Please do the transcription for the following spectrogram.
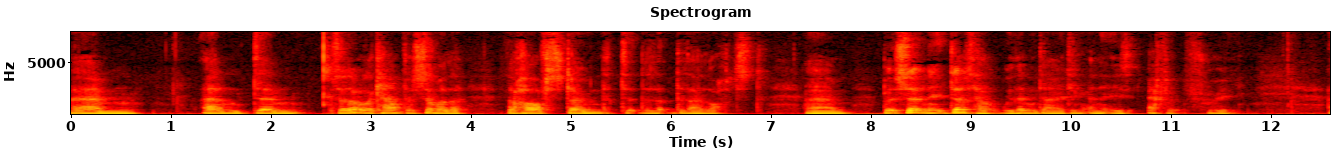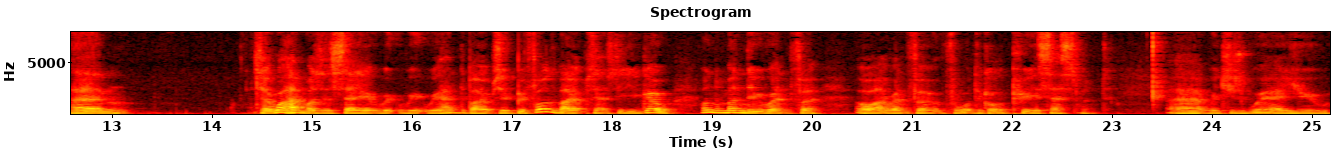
Um, and um, so that will account for some of the, the half stone that, that, that I lost. Um, but certainly it does help with any dieting and it is effort free. Um, so what happened was, as I say, we, we, we had the biopsy. Before the biopsy, actually, you go on the Monday. We went for, or I went for for what they call a pre-assessment, uh, which is where you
